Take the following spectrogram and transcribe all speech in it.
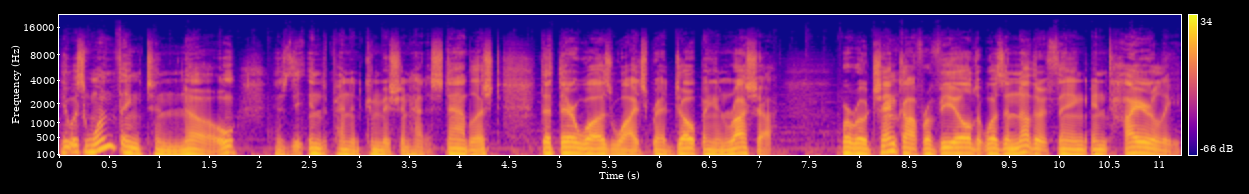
It was one thing to know, as the independent commission had established, that there was widespread doping in Russia. What Rodchenkov revealed was another thing entirely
